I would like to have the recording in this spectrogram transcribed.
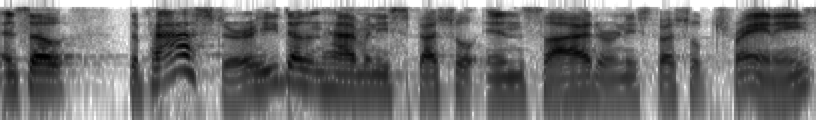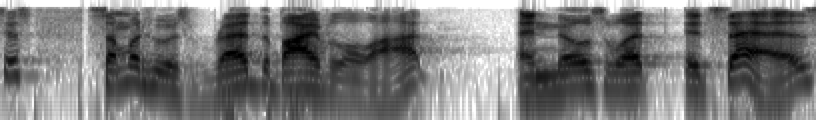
And so the pastor, he doesn't have any special insight or any special training. He's just someone who has read the Bible a lot and knows what it says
